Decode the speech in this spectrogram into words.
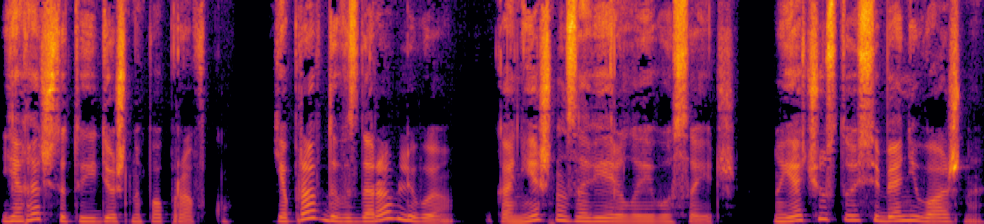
«Я рад, что ты идешь на поправку. Я правда выздоравливаю?» «Конечно», — заверила его Сейдж. «Но я чувствую себя неважно.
